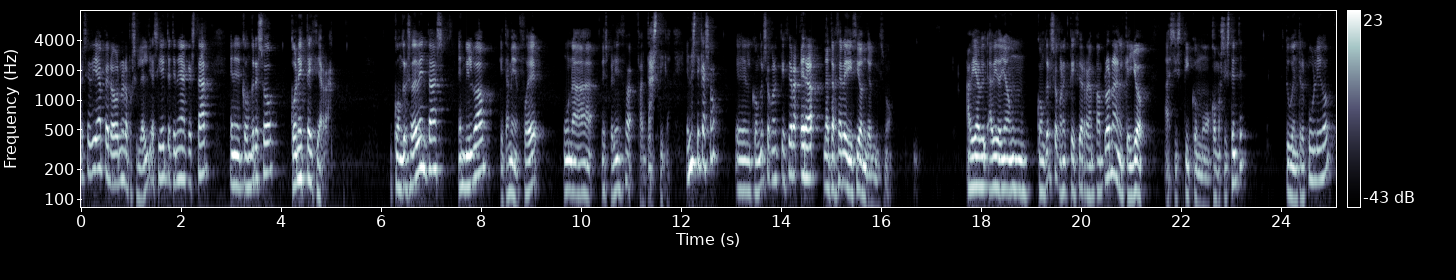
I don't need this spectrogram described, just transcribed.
ese día, pero no era posible. El día siguiente tenía que estar en el Congreso Conecta y Cierra. Congreso de ventas en Bilbao, que también fue una experiencia fantástica. En este caso, el Congreso Conecta y Cierra era la tercera edición del mismo. Había habido ya un Congreso Conecta y Cierra en Pamplona en el que yo asistí como, como asistente, estuve entre el público.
